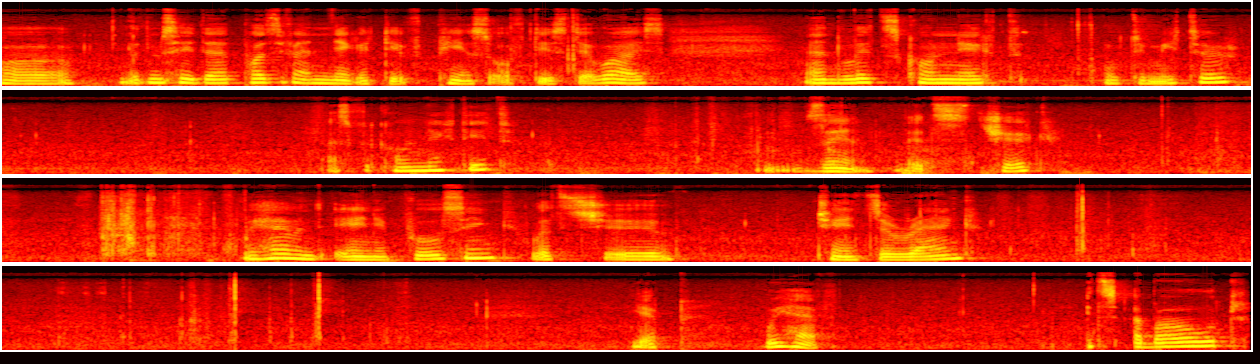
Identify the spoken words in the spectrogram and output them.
uh, let me say the positive and negative pins of this device. And let's connect multimeter as we connect it. Then let's check we haven't any pulsing. Let's uh, change the rank. Yep we have. It's about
